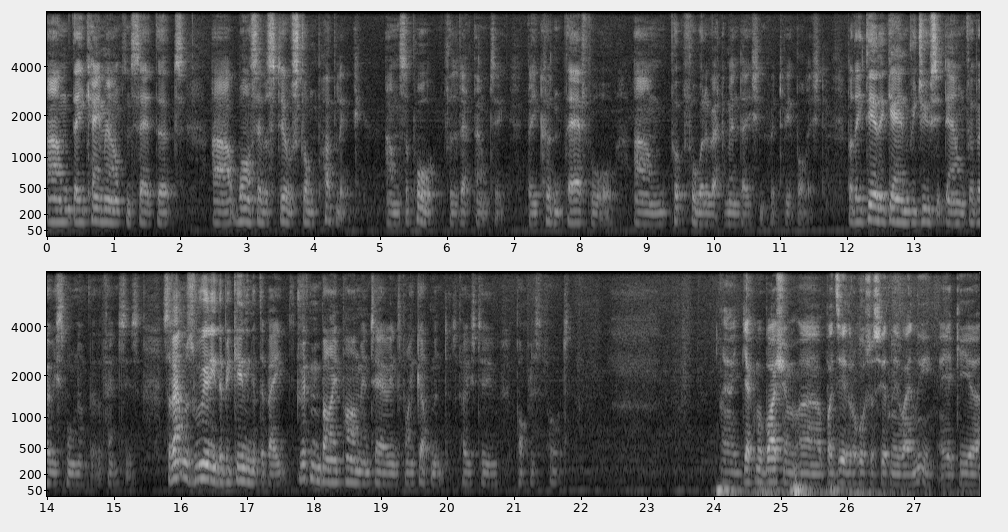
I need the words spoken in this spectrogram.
um, they came out and said that uh, whilst there was still strong public um, support for the death penalty, they couldn't therefore um, put forward a recommendation for it to be abolished. But they did again reduce it down to a very small number of offences. So that was really the beginning of debate, driven by parliamentarians, by government, as opposed to popular support. Як ми бачимо, події Другої сусветної війни, які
